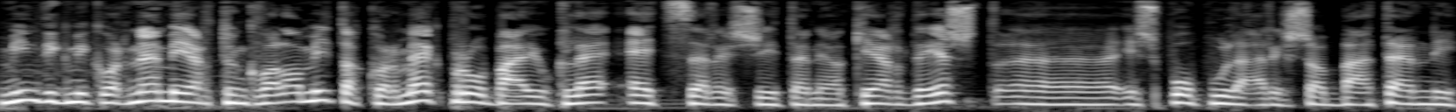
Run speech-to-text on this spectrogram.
mindig, mikor nem értünk valamit, akkor megpróbáljuk le egyszeresíteni a kérdést, és populárisabbá tenni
